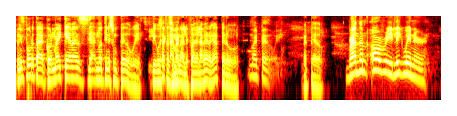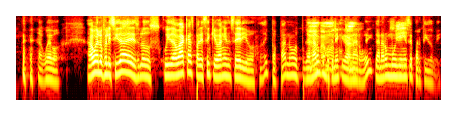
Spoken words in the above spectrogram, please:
No importa, con Mike Evans ya no tienes un pedo, güey. Sí, Digo, esta semana le fue de la verga, pero No hay pedo, güey. me pedo. Brandon Aubrey, League Winner. A huevo. Abuelo, felicidades. Los cuidavacas parecen que van en serio. Ay, papá, no. Ganaron como vamos tenían que ganar, güey. Ganaron muy bien ese partido, güey.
